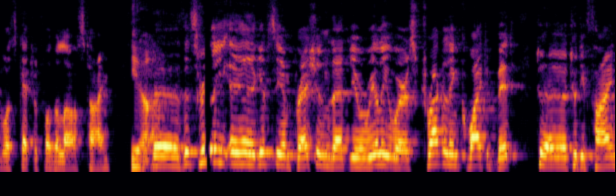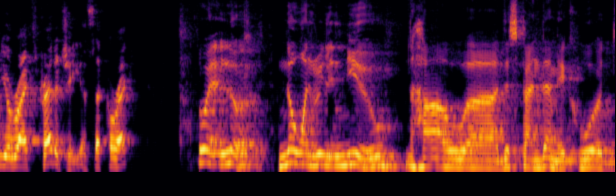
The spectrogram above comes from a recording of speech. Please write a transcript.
was scheduled for the last time. Yeah. Uh, this really uh, gives the impression that you really were struggling quite a bit to, uh, to define your right strategy. Is that correct? Well, look, no one really knew how uh, this pandemic would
